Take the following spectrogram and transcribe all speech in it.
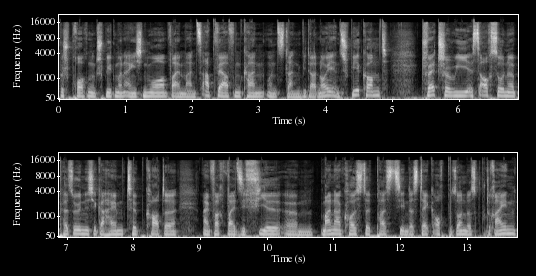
besprochen, spielt man eigentlich nur, weil man es abwerfen kann und es dann wieder neu ins Spiel kommt. Treachery ist auch so eine persönliche Geheimtippkarte, einfach weil sie viel ähm, Mana kostet, passt sie in das Deck auch besonders gut rein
